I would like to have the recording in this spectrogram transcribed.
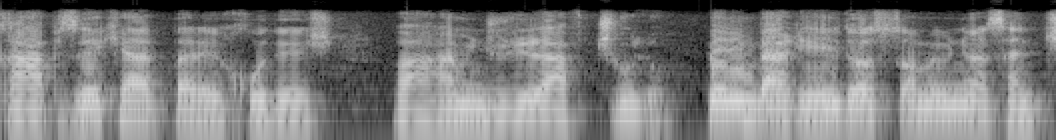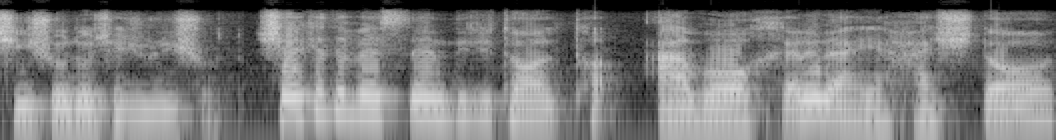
قبضه کرد برای خودش. و همینجوری رفت جلو. بریم بقیه داستان ببینیم اصلا چی شد و چجوری شد. شرکت وسترن دیجیتال تا اواخر دهه 80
